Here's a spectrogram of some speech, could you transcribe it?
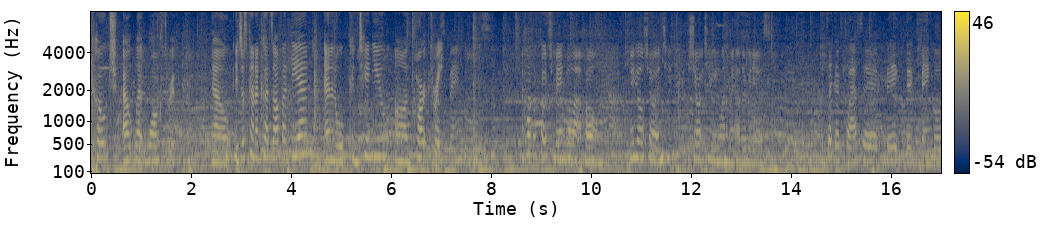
Coach outlet walkthrough. Now, it just kind of cuts off at the end, and it will continue on part three. Bangles. I have a Coach bangle at home. Maybe I'll show it, to, show it to you in one of my other videos. It's like a classic big, big bangle.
